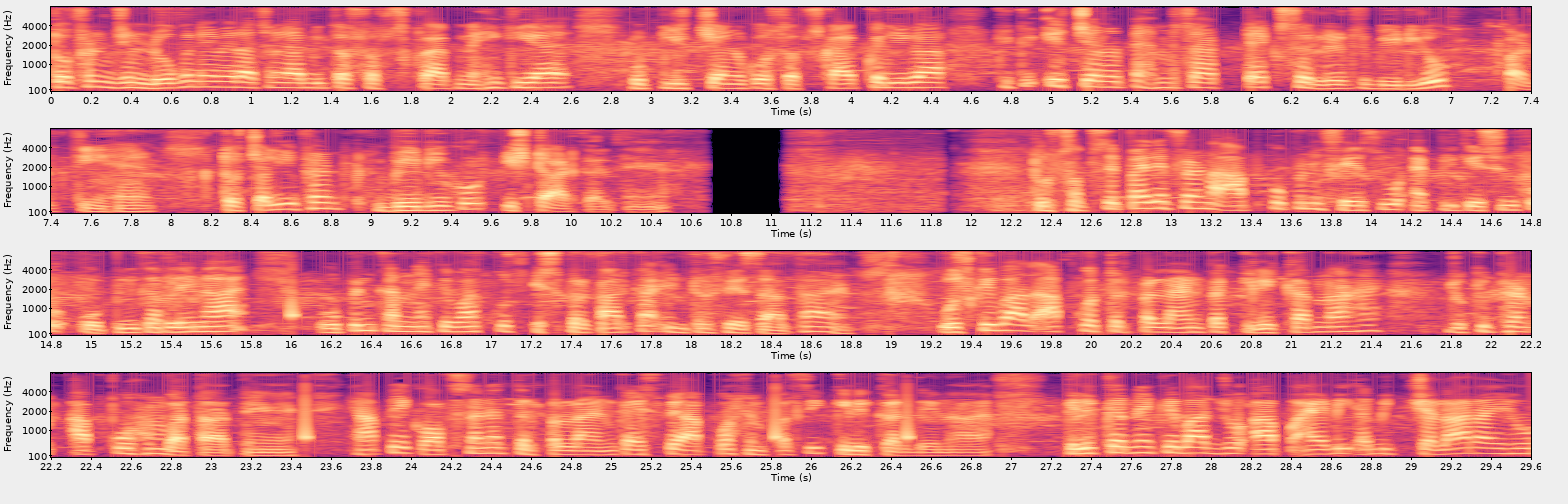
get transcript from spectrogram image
तो फ्रेंड जिन लोगों ने मेरा चैनल अभी तक सब्सक्राइब नहीं किया है, वो प्लीज़ चैनल को सब्सक्राइब करिएगा, क्योंकि इस चैनल पर हमेशा टैक्स से रिलेटेड वीडियो पढ़ती हैं। तो चलिए फ्रेंड वीडियो को स्टार्ट करते हैं। तो सबसे पहले फ्रेंड आपको अपनी फेसबुक एप्लीकेशन को ओपन कर लेना है। ओपन करने के बाद कुछ इस प्रकार का इंटरफेस आता है। उसके बाद आपको ट्रिपल लाइन पर क्लिक करना है, जो कि फ्रेंड आपको हम बताते हैं। यहाँ पे एक ऑप्शन है ट्रिपल लाइन का, इस पर आपको सिंपल सी क्लिक कर देना है। क्लिक करने के बाद जो आप आईडी अभी चला रहे हो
